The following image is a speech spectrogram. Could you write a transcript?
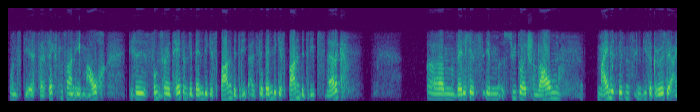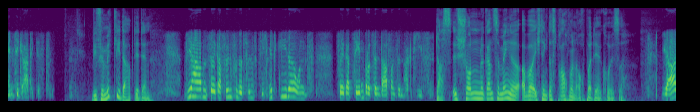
und die S3 Sechstel, sondern eben auch diese Funktionalität und lebendiges Bahnbetrieb, als lebendiges Bahnbetriebswerk, ähm, welches im süddeutschen Raum meines Wissens in dieser Größe einzigartig ist. Wie viele Mitglieder habt ihr denn? Wir haben ca. 550 Mitglieder und ca. 10% davon sind aktiv. Das ist schon eine ganze Menge, aber ich denke, das braucht man auch bei der Größe. Ja,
